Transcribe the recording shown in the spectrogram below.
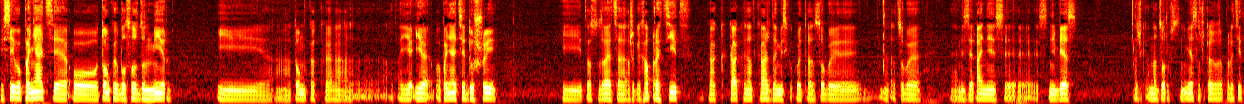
и все его понятия о том, как был создан мир, и о том, как о, о, о понятии души, и то, что называется Ашгаха Пратит, как, как над каждым есть какое-то особое, особое э, назирание с, с небес, надзор с небес, как обратит.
